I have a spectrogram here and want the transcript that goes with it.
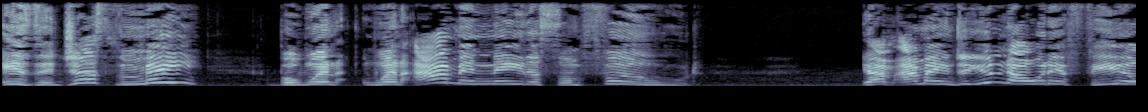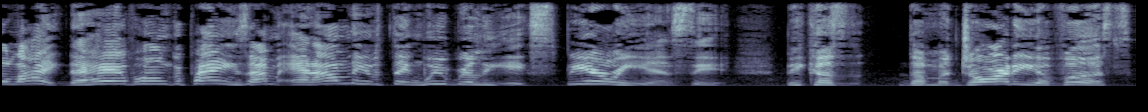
Is it just me? But when when I'm in need of some food, I mean, do you know what it feel like to have hunger pains? I mean, and I don't even think we really experience it because the majority of us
